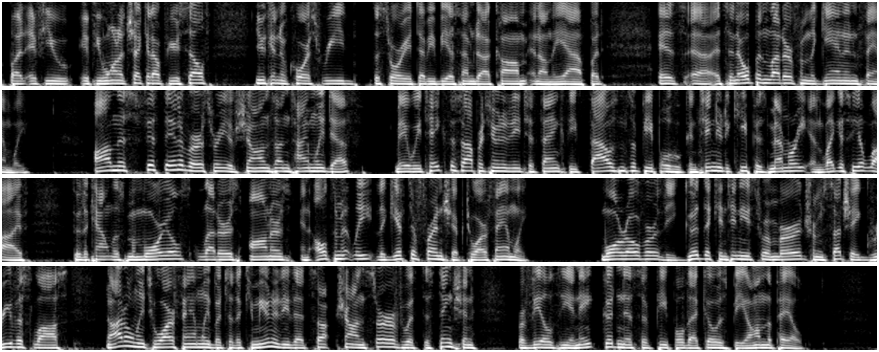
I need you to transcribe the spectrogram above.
But if you if you want to check it out for yourself, you can of course read the story at wbsm.com and on the app. But it's uh, it's an open letter from the Gannon family. On this fifth anniversary of Sean's untimely death, May we take this opportunity to thank the thousands of people who continue to keep his memory and legacy alive through the countless memorials, letters, honors, and ultimately the gift of friendship to our family. Moreover, the good that continues to emerge from such a grievous loss, not only to our family, but to the community that Sean served with distinction, reveals the innate goodness of people that goes beyond the pale.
